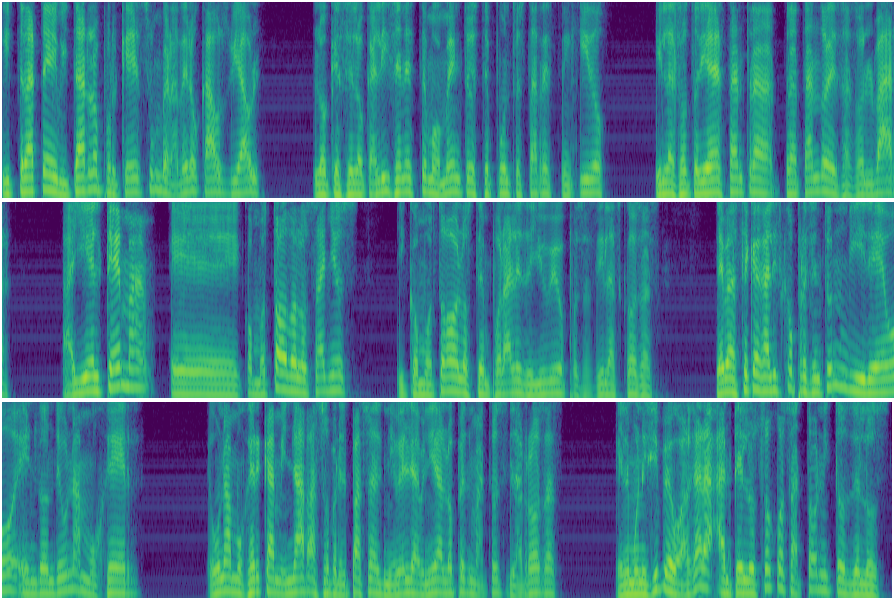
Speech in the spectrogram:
y trate de evitarlo porque es un verdadero caos vial. Lo que se localiza en este momento, este punto está restringido y las autoridades están tra- tratando de desasolvar allí el tema, eh, como todos los años y como todos los temporales de lluvia, pues así las cosas. TV Azteca Jalisco presentó un video en donde una mujer, una mujer caminaba sobre el paso a desnivel de Avenida López Mateos y Las Rosas en el municipio de Guadalajara ante los ojos atónitos de los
